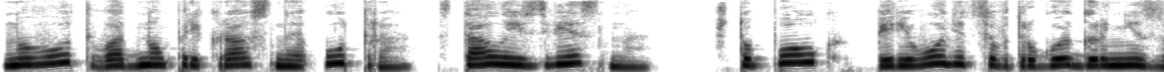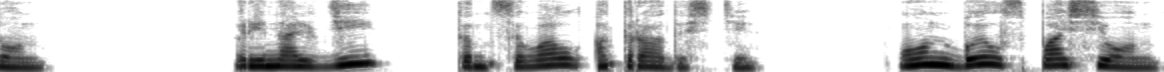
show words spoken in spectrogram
Но вот в одно прекрасное утро стало известно, что полк переводится в другой гарнизон. Ринальди танцевал от радости. Он был спасен.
